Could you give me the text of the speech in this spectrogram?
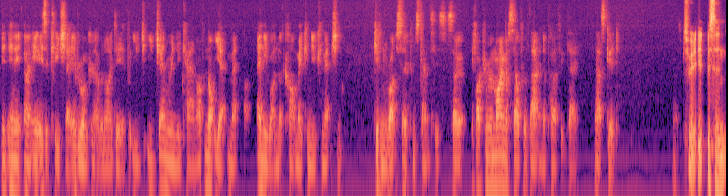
in it, uh, it is a cliche. Everyone can have an idea, but you you genuinely can. I've not yet met anyone that can't make a new connection given the right circumstances. So if I can remind myself of that in a perfect day, that's good. Good. It's, a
